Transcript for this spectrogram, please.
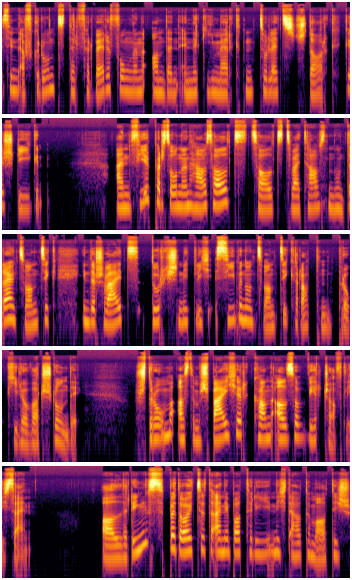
sind aufgrund der Verwerfungen an den Energiemärkten zuletzt stark gestiegen. Ein Vier-Personen-Haushalt zahlt 2023 in der Schweiz durchschnittlich 27 Rappen pro Kilowattstunde. Strom aus dem Speicher kann also wirtschaftlich sein. Allerdings bedeutet eine Batterie nicht automatisch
